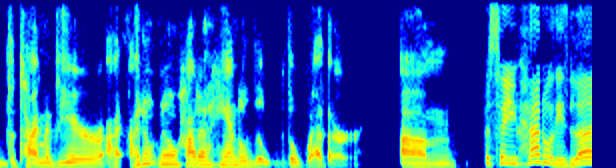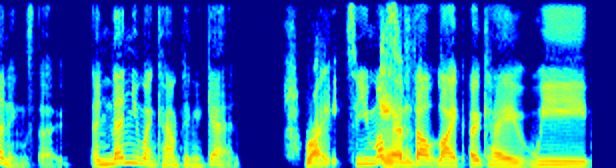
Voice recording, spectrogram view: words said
the time of year. I, I don't know how to handle the the weather. Um, but so you had all these learnings though, and then you went camping again. Right. So you must and, have felt like, okay, we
